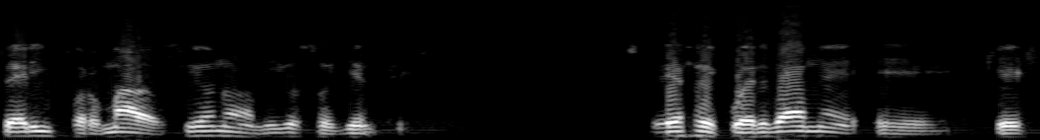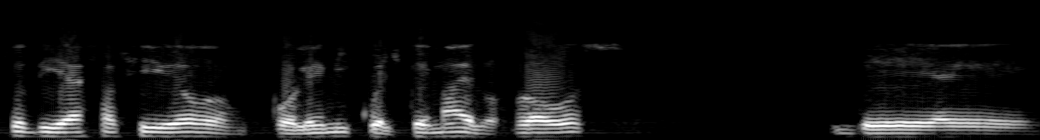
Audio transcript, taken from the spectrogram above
ser informados, ¿sí o no, amigos oyentes? Ustedes recuerdan eh, eh, que estos días ha sido polémico el tema de los robos de eh,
